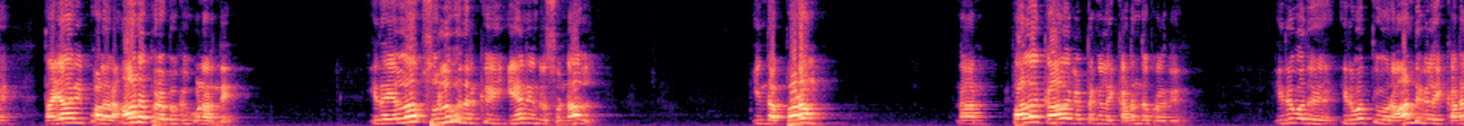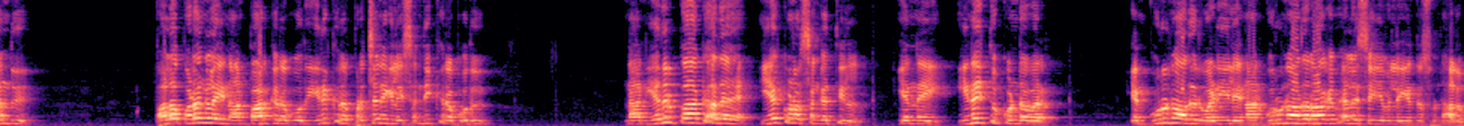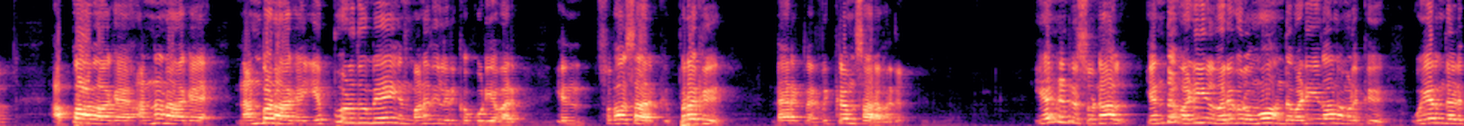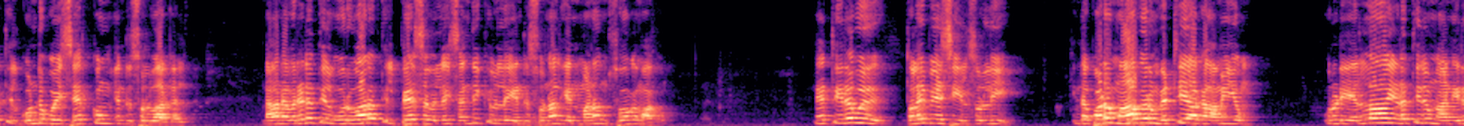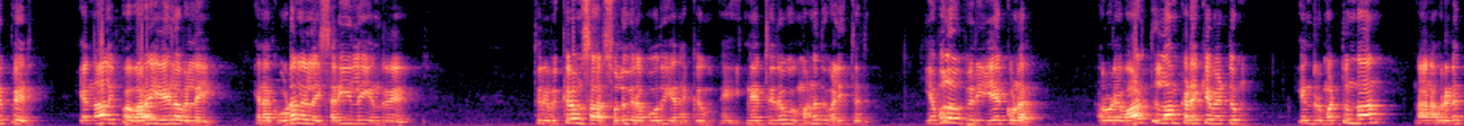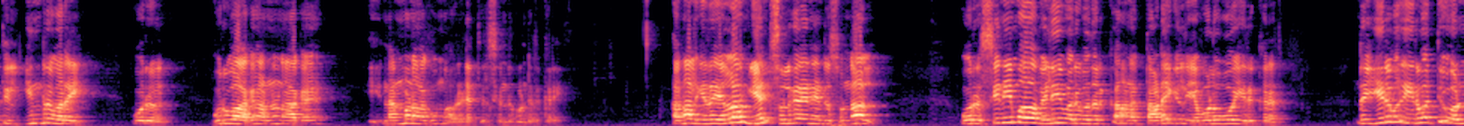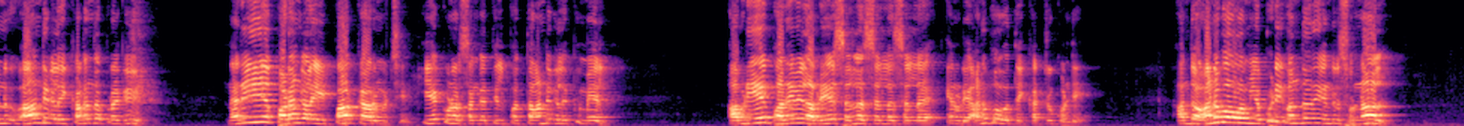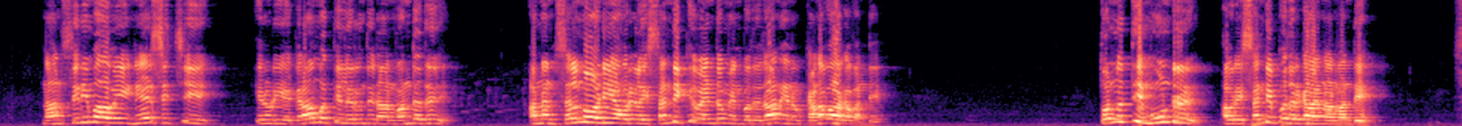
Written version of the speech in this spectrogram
தயாரிப்பாளர் ஆன பிறப்புக்கு உணர்ந்தேன். இதையெல்லாம் சொல்லுவதற்கு ஏன் என்று சொன்னால் இந்த படம் நான் பல காலகட்டங்களை கடந்த பிறகு இருபது இருபத்தி ஓரு ஆண்டுகளை கடந்து பல படங்களை நான் பார்க்கிற போது இருக்கிற பிரச்சனைகளை சந்திக்கிற போது நான் எதிர்பார்க்காத இயக்குனர் சங்கத்தில் என்னை இணைத்து கொண்டவர் என் குருநாதர் வழியிலே நான் குருநாதராக வேலை செய்யவில்லை என்று சொன்னாலும் அப்பாவாக அண்ணனாக நண்பனாக எப்பொழுதுமே என் மனதில் இருக்கக்கூடியவர் என் சுபாஷ் சாருக்கு பிறகு டைரக்டர் விக்ரம் சார் அவர்கள். ஏனென்று சொன்னால் எந்த வழியில் வருகிறோமோ அந்த வழியை தான் நம்மளுக்கு உயர்ந்த இடத்தில் கொண்டு போய் சேர்க்கும் என்று சொல்வார்கள். நான் அவரிடத்தில் ஒரு வாரத்தில் பேசவில்லை சந்திக்கவில்லை என்று சொன்னால் என் மனம் சோகமாகும். நேற்று இரவு தொலைபேசியில் சொல்லி இந்த படம் மாபெரும் வெற்றியாக அமையும். உன்னுடைய எல்லா இடத்திலும் நான் இருப்பேன். என்னால் இப்போ வர இயலவில்லை. எனக்கு உடல்நிலை சரியில்லை என்று திரு விக்ரம் சார் சொல்லுகிற போது எனக்கு நே- நேற்றிரவு மனது வலித்தது. எவ்வளவு பெரிய இயக்குனர். அவருடைய வாழ்த்தெல்லாம் கிடைக்க வேண்டும் என்று மட்டும்தான் நான் அவரிடத்தில் இன்று வரை ஒரு குருவாக அண்ணனாக நண்பனாகவும் அவரிடத்தில் சென்று கொண்டிருக்கிறேன். ஆனால் இதையெல்லாம் ஏன் சொல்கிறேன் என்று சொன்னால் ஒரு சினிமா வெளிவருவதற்கான தடைகள் எவ்வளவோ இருக்கிறது. இந்த இருபது இருபத்தி ஒன்று ஆண்டுகளை கடந்த பிறகு நிறைய படங்களை பார்க்க ஆரம்பித்தேன் இயக்குனர் சங்கத்தில் பத்து ஆண்டுகளுக்கு மேல். அப்படியே பதவியில் அப்படியே செல்ல செல்ல செல்ல என்னுடைய அனுபவத்தை கற்றுக்கொண்டேன். அந்த அனுபவம் எப்படி வந்தது என்று சொன்னால் நான் சினிமாவை நேசித்து என்னுடைய கிராமத்தில் இருந்து நான் வந்தது அண்ணன் செல்மோனி அவர்களை சந்திக்க வேண்டும் என்பதுதான் என் கனவாக வந்தேன். தொண்ணூற்றி மூன்று அவரை சந்திப்பதற்காக நான் வந்தேன்.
